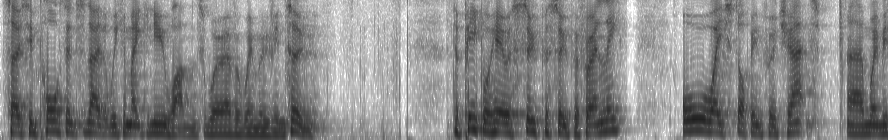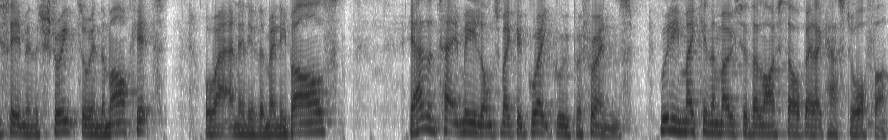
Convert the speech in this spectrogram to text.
So it's important to know that we can make new ones wherever we're moving to. The people here are super, super friendly, always stopping for a chat um, when we see them in the streets or in the market or out in any of the many bars. It hasn't taken me long to make a great group of friends, really making the most of the lifestyle Bellac has to offer.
